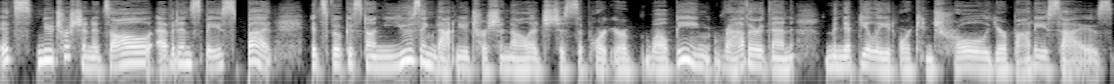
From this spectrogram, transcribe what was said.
It's nutrition, it's all evidence based, but it's focused on using that nutrition knowledge to support your well being rather than manipulate or control your body size.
